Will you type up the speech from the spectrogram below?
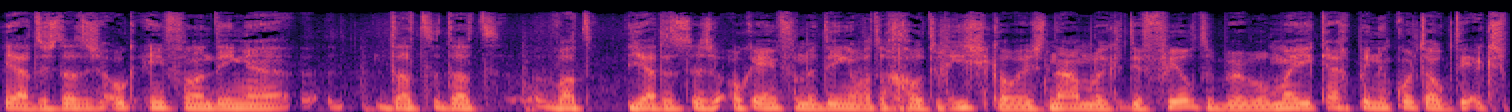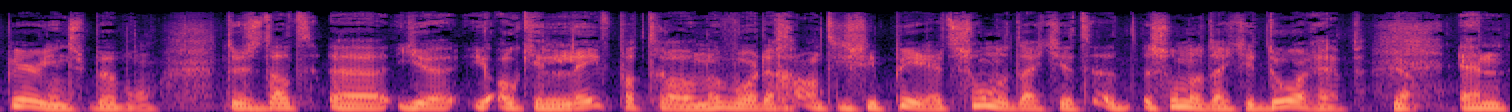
Ja, dus dat is ook een van de dingen dat, dat wat ja, dat is ook een van de dingen wat een groot risico is, namelijk de filterbubbel. Maar je krijgt binnenkort ook de experience bubbel. Dus dat uh, je, je ook je leefpatronen worden geanticipeerd zonder dat je het zonder dat je het doorhebt. Ja. En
